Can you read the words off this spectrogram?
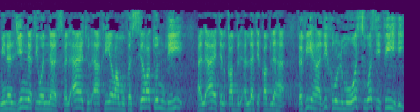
من الجنة والناس فالآية الأخيرة مفسرة للآية القبل التي قبلها ففيها ذكر الموسوس فيه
